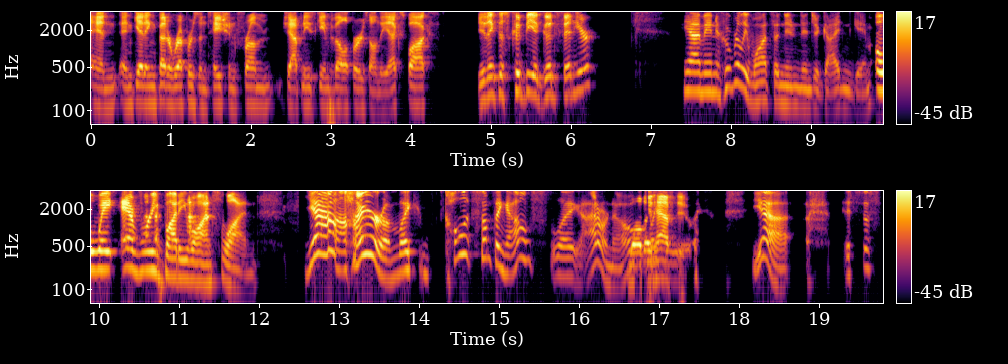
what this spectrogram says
and and getting better representation from Japanese game developers on the Xbox. Do you think this could be a good fit here? Yeah, I mean, who really wants a new Ninja Gaiden game? Oh wait, everybody wants one. Yeah, hire them. Like, call it something else. Like, I don't know. Well, they'd like, have to. Yeah, it's just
